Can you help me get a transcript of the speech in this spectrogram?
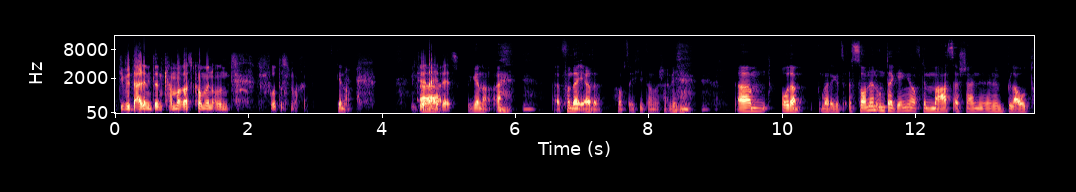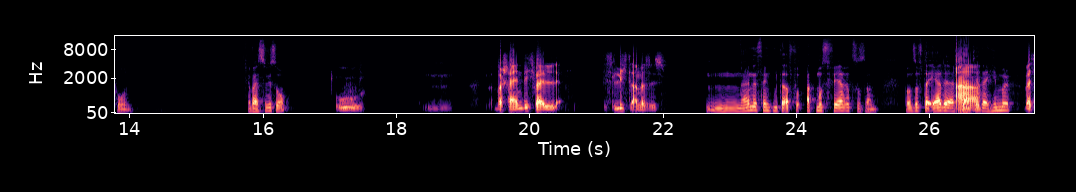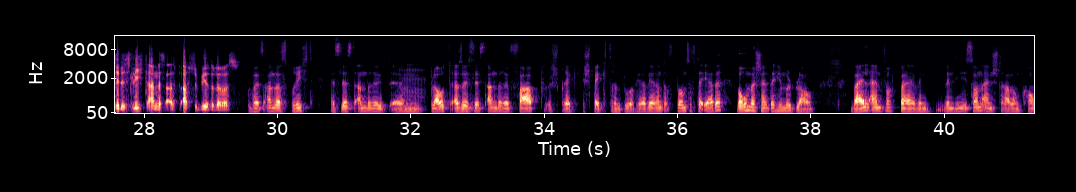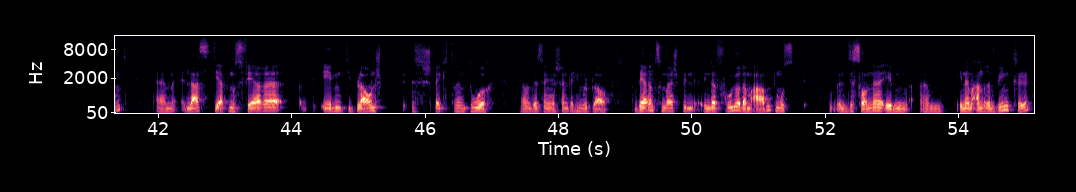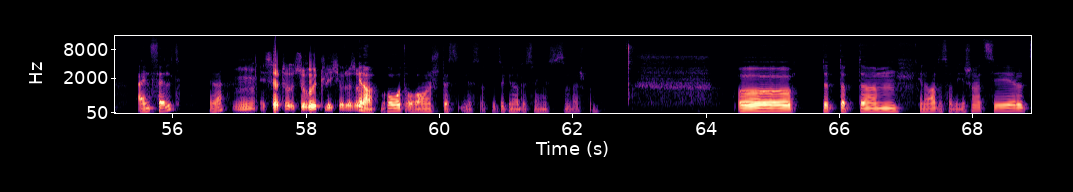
Die würden alle mit ihren Kameras kommen und Fotos machen. Genau. Mit ihren Äh, iPads. Genau. Äh, Von der Erde, hauptsächlich dann wahrscheinlich. ähm, oder, weiter geht's. Sonnenuntergänge auf dem Mars erscheinen in einem Blauton. Weißt du wieso? Uh. Wahrscheinlich, weil das Licht anders ist. Mm, Nein, es hängt mit der Atmo- Atmosphäre zusammen. Bei uns auf der Erde erscheint Ah. ja der Himmel, Weil sie das Licht anders ab- absorbiert oder was? weil es anders bricht. Es lässt andere ähm, Blau, also es lässt andere Farbspektren durch. Ja? Während auf, bei uns auf der Erde, warum erscheint der Himmel blau? Weil einfach bei, wenn, wenn die Sonneneinstrahlung kommt, ähm, lasst die Atmosphäre eben die blauen Sp Spektren durch. Ja, und deswegen erscheint der Himmel blau. Während zum Beispiel in der Früh oder am Abend muss, wenn die Sonne eben ähm, in einem anderen Winkel einfällt, ja, Mhm, Ist halt so rötlich oder so. Genau, rot, orange, das tut sie, genau deswegen ist es zum Beispiel. Äh, da, da, da, genau, das habe ich eh schon erzählt.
